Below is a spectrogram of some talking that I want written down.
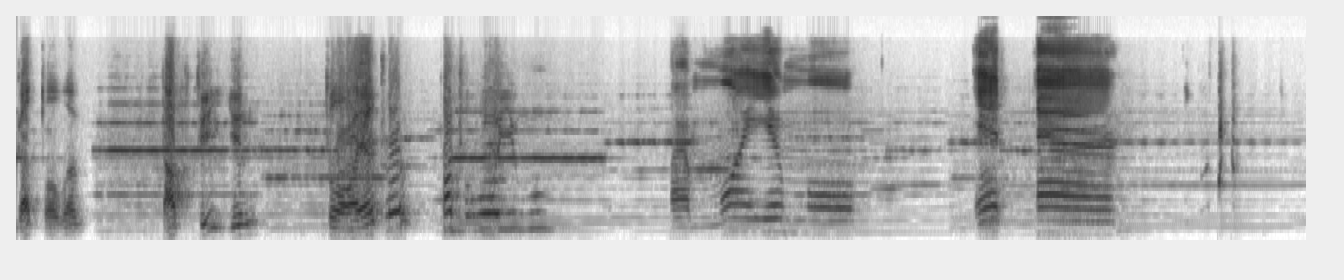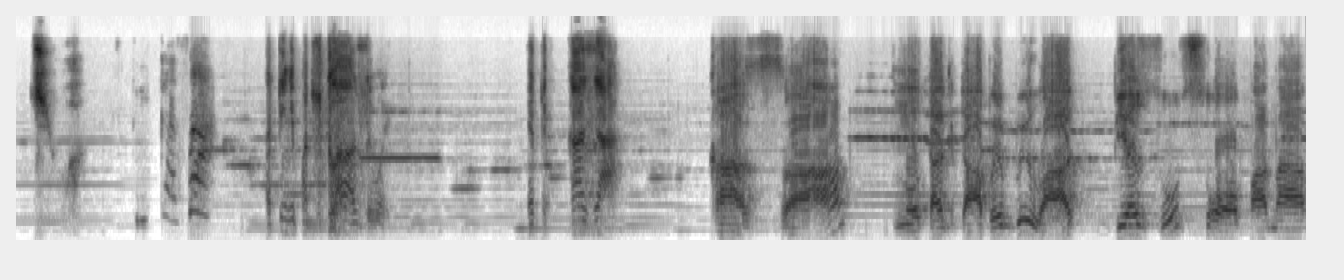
Готово. Топтыгин, кто это, по-твоему? По-моему, это... Чего? Стрекоза. А ты не подсказывай. Это коза. Коза? Но тогда бы была без усов она.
